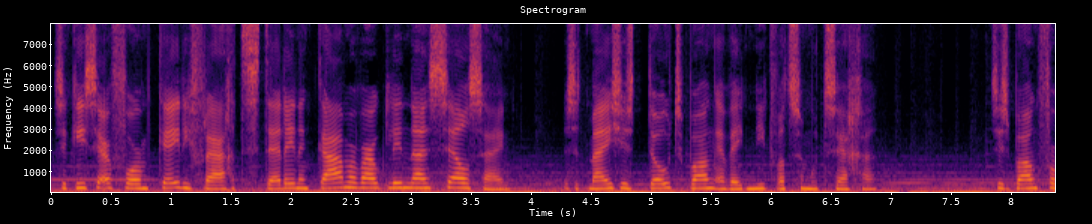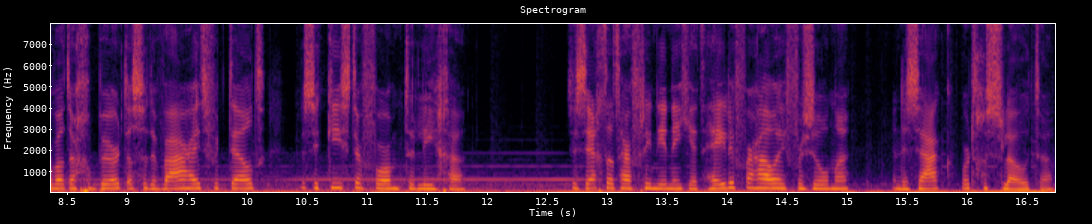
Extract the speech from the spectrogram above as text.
Ze kiezen ervoor om Katie vragen te stellen in een kamer waar ook Linda en Sel zijn, dus het meisje is doodsbang en weet niet wat ze moet zeggen. Ze is bang voor wat er gebeurt als ze de waarheid vertelt, dus ze kiest ervoor om te liegen. Ze zegt dat haar vriendinnetje het hele verhaal heeft verzonnen en de zaak wordt gesloten.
